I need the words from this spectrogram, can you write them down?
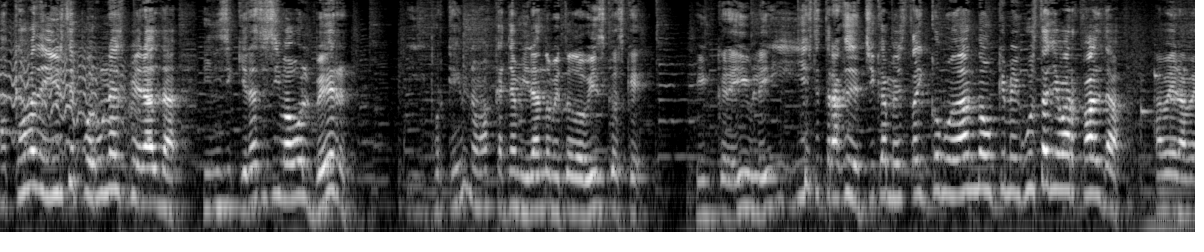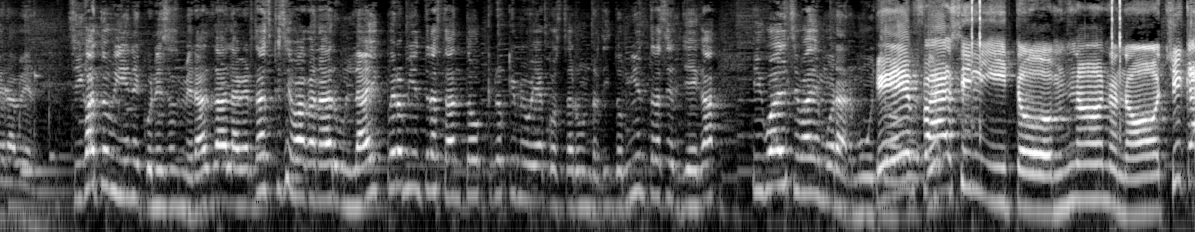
Acaba de irse por una esmeralda y ni siquiera sé si va a volver. ¿Y por qué hay una vaca ya mirándome todo visco? Es que... Increíble. Y, y este traje de chica me está incomodando aunque me gusta llevar falda. A ver, a ver, a ver. Si Gato viene con esa esmeralda, la verdad es que se va a ganar un like. Pero mientras tanto, creo que me voy a acostar un ratito mientras él llega. Igual se va a demorar mucho. ¡Qué Eh, facilito! No, no, no. ¡Chica!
